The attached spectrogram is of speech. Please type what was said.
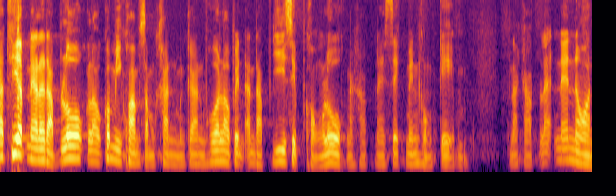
ถ้าเทียบในระดับโลกเราก็มีความสำคัญเหมือนกัน เพราะว่าเราเป็นอันดับ 20 ของโลกนะครับในเซกเมนต์ของเกมนะครับและแน่นอน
